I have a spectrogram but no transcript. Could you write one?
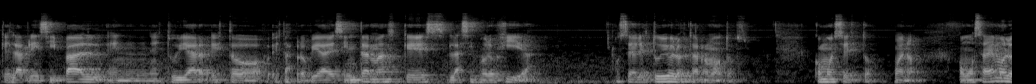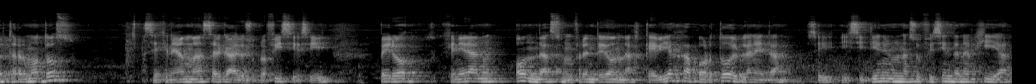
que es la principal en estudiar estas propiedades internas, que es la sismología, o sea, el estudio de los terremotos. ¿Cómo es esto? Bueno, como sabemos los terremotos se generan más cerca de la superficie, ¿sí? pero generan ondas, un frente de ondas que viaja por todo el planeta, ¿sí? y si tienen una suficiente energía,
